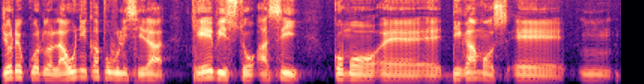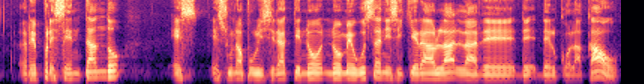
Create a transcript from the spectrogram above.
Yo recuerdo la única publicidad que he visto así, como, digamos, mm, representando, es, es, una publicidad que no, no me gusta ni siquiera hablar, la de, del Colacao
